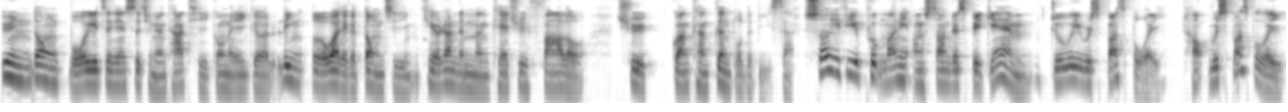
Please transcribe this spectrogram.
运动博弈这件事情呢，它提供了一个另额外的一个动机，可以让人们可以去 follow 去 观看更多的比赛。So if you put money on Sunday's big game, do it responsibly. 好，responsibly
